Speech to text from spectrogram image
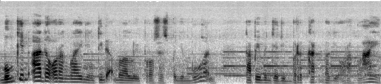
Mungkin ada orang lain yang tidak melalui proses penyembuhan, tapi menjadi berkat bagi orang lain.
